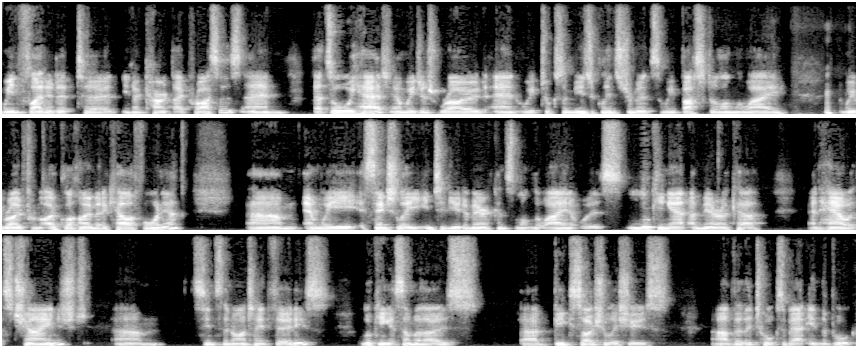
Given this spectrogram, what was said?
We inflated it to you know current day prices, and that's all we had. And we just rode, and we took some musical instruments, and we busked along the way. And we rode from Oklahoma to California. Um, and we essentially interviewed Americans along the way, and it was looking at America and how it's changed um, since the 1930s, looking at some of those uh, big social issues uh, that he talks about in the book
